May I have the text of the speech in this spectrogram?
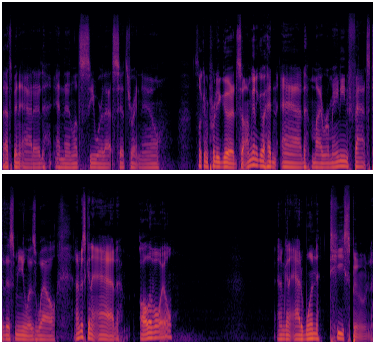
That's been added. And then let's see where that sits right now. It's looking pretty good. So I'm going to go ahead and add my remaining fats to this meal as well. I'm just going to add olive oil. And I'm going to add one teaspoon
